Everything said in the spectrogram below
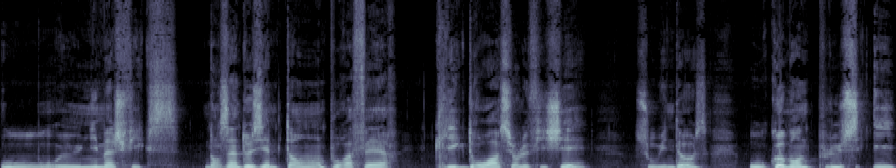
ou une image fixe? Dans un deuxième temps, on pourra faire clic droit sur le fichier sous Windows ou commande plus I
